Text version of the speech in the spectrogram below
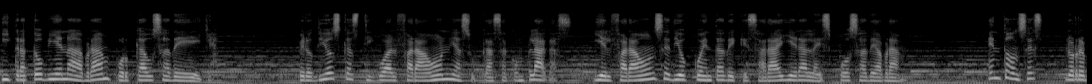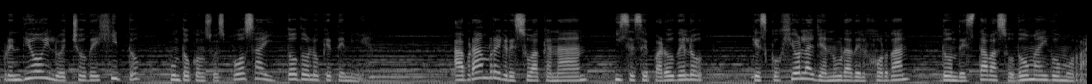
y trató bien a Abraham por causa de ella pero Dios castigó al faraón y a su casa con plagas, y el faraón se dio cuenta de que Sarai era la esposa de Abraham. Entonces lo reprendió y lo echó de Egipto, junto con su esposa y todo lo que tenía. Abraham regresó a Canaán y se separó de Lot, que escogió la llanura del Jordán, donde estaba Sodoma y Gomorra.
